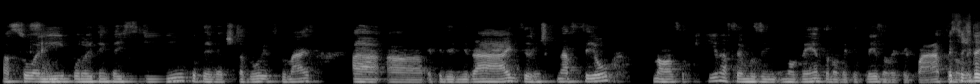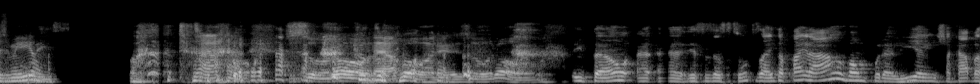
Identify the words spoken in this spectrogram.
Passou Sim. ali por 85, teve a ditadura e tudo mais, a, a epidemia da AIDS, a gente nasceu, nós aqui nascemos em 90, 93, 94. Eu sou de 2001. Jurou, né, amor? Jurou. Então, é, é, esses assuntos ainda pairavam por ali, a gente acaba,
